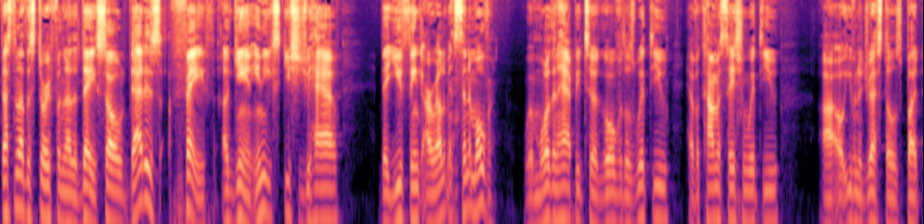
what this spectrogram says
that's another story for another day. So that is faith. Again, any excuses you have that you think are relevant, send them over. We're more than happy to go over those with you, have a conversation with you, uh, or even address those. But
